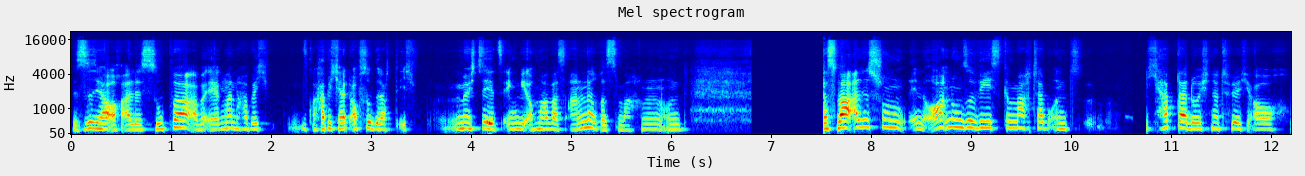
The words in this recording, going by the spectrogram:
Das ist ja auch alles super, aber irgendwann habe ich, habe ich halt auch so gedacht, ich möchte jetzt irgendwie auch mal was anderes machen. Und das war alles schon in Ordnung, so wie ich es gemacht habe. Und ich habe dadurch natürlich auch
